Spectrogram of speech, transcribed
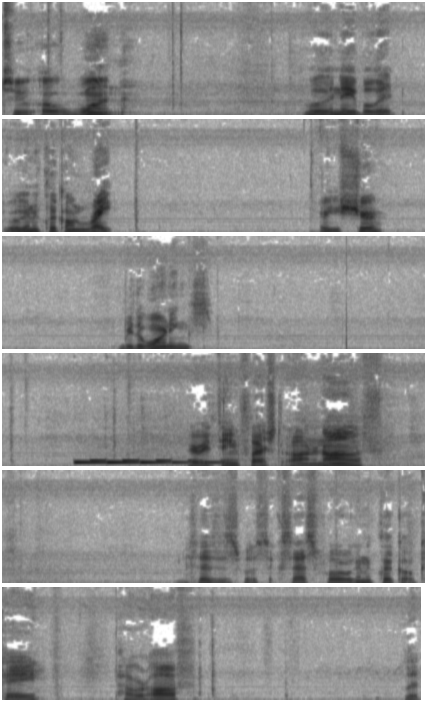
to a one. We'll enable it. We're going to click on right. Are you sure? Read the warnings. Everything flashed on and off. It says this was successful. We're going to click OK. Power off. Let,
